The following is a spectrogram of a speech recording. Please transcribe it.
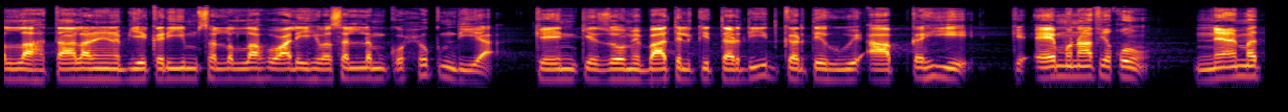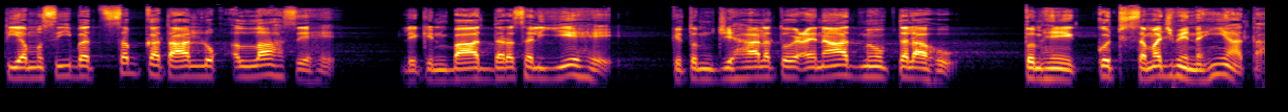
اللہ تعالیٰ نے نبی کریم صلی اللہ علیہ وسلم کو حکم دیا کہ ان کے زوم باطل کی تردید کرتے ہوئے آپ کہیے کہ اے منافقوں، نعمت یا مصیبت سب کا تعلق اللہ سے ہے، لیکن بات دراصل یہ ہے کہ تم جہالت و اعناد میں مبتلا ہو، تمہیں کچھ سمجھ میں نہیں آتا۔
